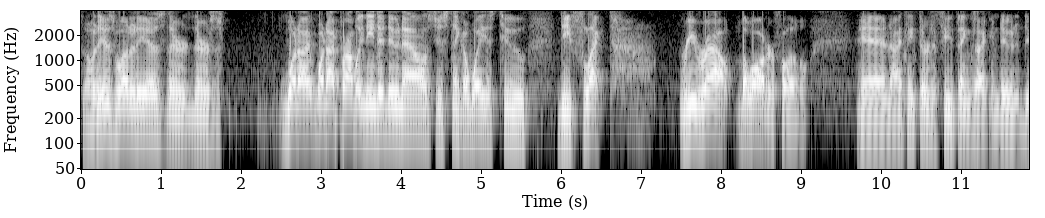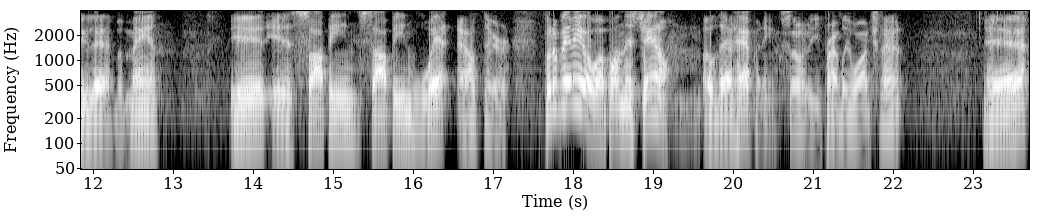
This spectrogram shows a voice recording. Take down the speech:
So it is what it is. There, there's what I what I probably need to do now is just think of ways to deflect, reroute the water flow. And I think there's a few things I can do to do that. But man, it is sopping, sopping wet out there. Put a video up on this channel of that happening. So you probably watch that. Yeah.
